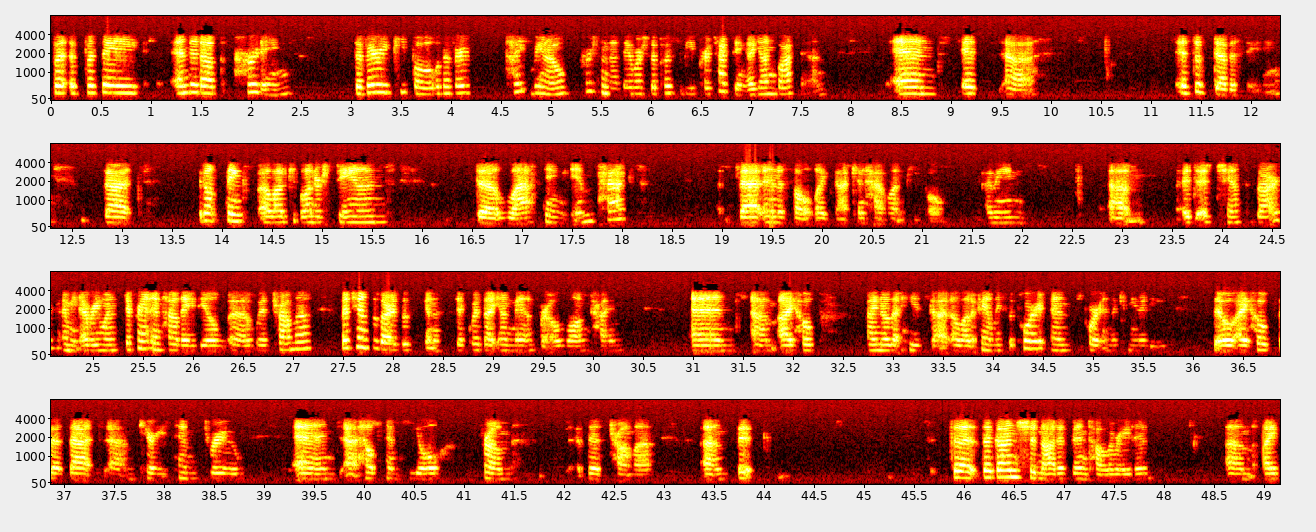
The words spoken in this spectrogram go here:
but but they ended up hurting the very people, the very type, you know, person that they were supposed to be protecting, a young black man, and it's uh, it's just devastating that I don't think a lot of people understand the lasting impact that an assault like that can have on people. I mean, um, it, it, chances are, I mean, everyone's different in how they deal uh, with trauma, but chances are this is going to stick with that young man for a long time. And um, I hope, I know that he's got a lot of family support and support in the community. So I hope that that um, carries him through and uh, helps him heal from this trauma. Um, but the, the gun should not have been tolerated um, I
